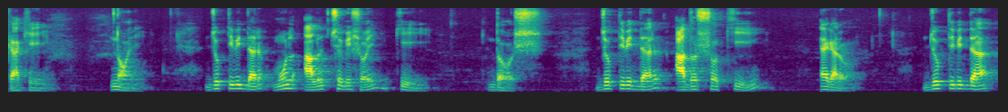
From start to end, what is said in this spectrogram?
কাকে? নয়। যুক্তিবিদ্যার মূল আলোচ্য বিষয় কি? দশ। যুক্তিবিদ্যার আদর্শ কি? এগারো। যুক্তিবিদ্যা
